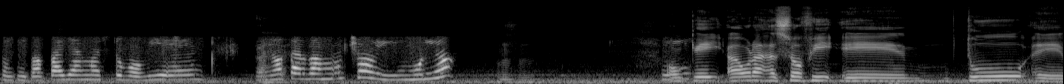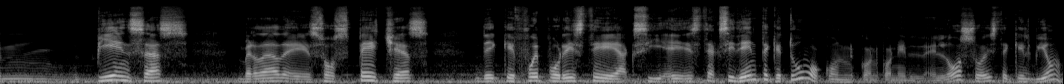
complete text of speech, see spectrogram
pues mi papá ya no estuvo bien. No tardó mucho y murió. Sí. Ok, ahora Sofi, eh, tú eh, piensas, ¿verdad? Eh, sospechas de que fue por este, este accidente que tuvo con, con- con el, el oso este que él vio.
